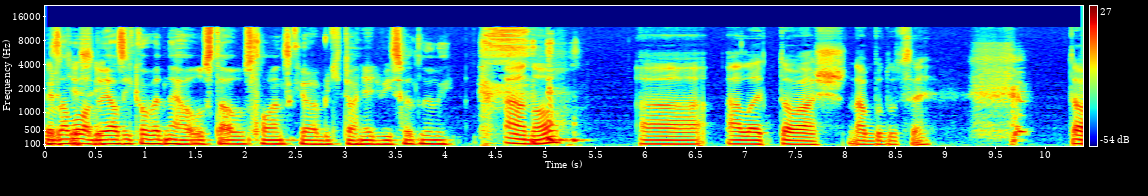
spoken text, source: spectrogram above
zavolať si. do jazykovedného ústavu slovenského, aby ti to hneď vysvetlili. Áno, a, ale to až na budúce to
